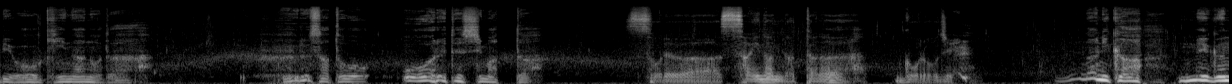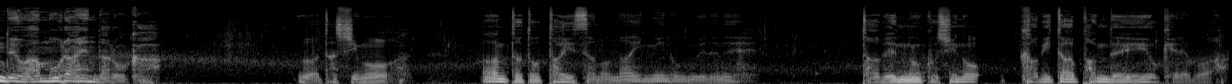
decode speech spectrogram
病気なのだ。ふるさとを追われてしまった。それは災難だったなご老人。何か恵んではもらえんだろうか。私もあんたと大差のない身の上でね食べ残しのカビたパンでよければ。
